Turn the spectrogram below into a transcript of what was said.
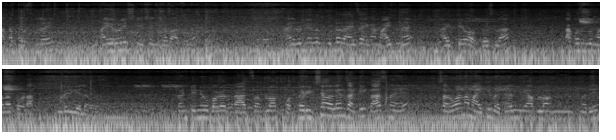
आता पोचलो आहे ऐरोली स्टेशनच्या बाजूला. ऐरोलीला कुठं जायचं आहे का माहीत नाही. आय टी ऑफिसला दाखवतो तुम्हाला थोडा पुढे गेल्यावर. कंटिन्यू बघत आजचा ब्लॉग फक्त रिक्षावाल्यांसाठी खास नाही आहे सर्वांना माहिती भेटेल या ब्लॉगमध्ये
